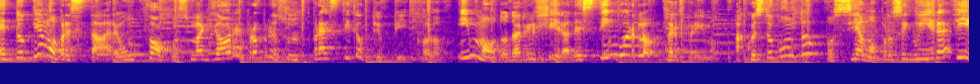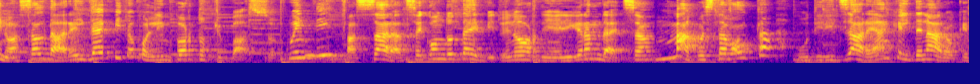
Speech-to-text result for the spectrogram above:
e dobbiamo prestare un focus maggiore proprio sul prestito più piccolo, in modo da riuscire ad estinguerlo per primo. A questo punto possiamo proseguire fino a saldare il debito con l'importo più basso, quindi passare al secondo debito in ordine di grandezza, ma questa volta utilizzare anche il denaro che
